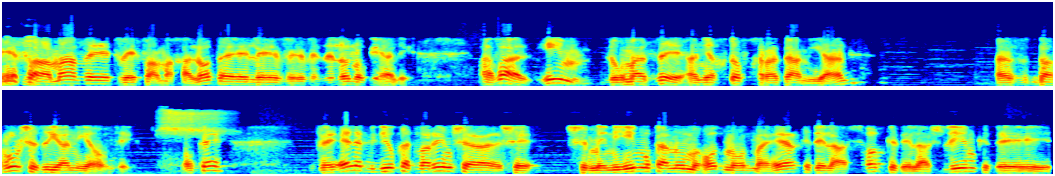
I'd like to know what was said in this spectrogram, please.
איפה אוקיי. המוות ואיפה המחלות האלה, וזה לא נוגע לי. אבל אם לעומת זה אני אחטוף חרדה מיד, אז ברור שזה יניע אותי, אוקיי? ואלה בדיוק הדברים ש, ש, שמניעים אותנו מאוד מאוד מהר כדי לעשות, כדי להשלים, כדי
